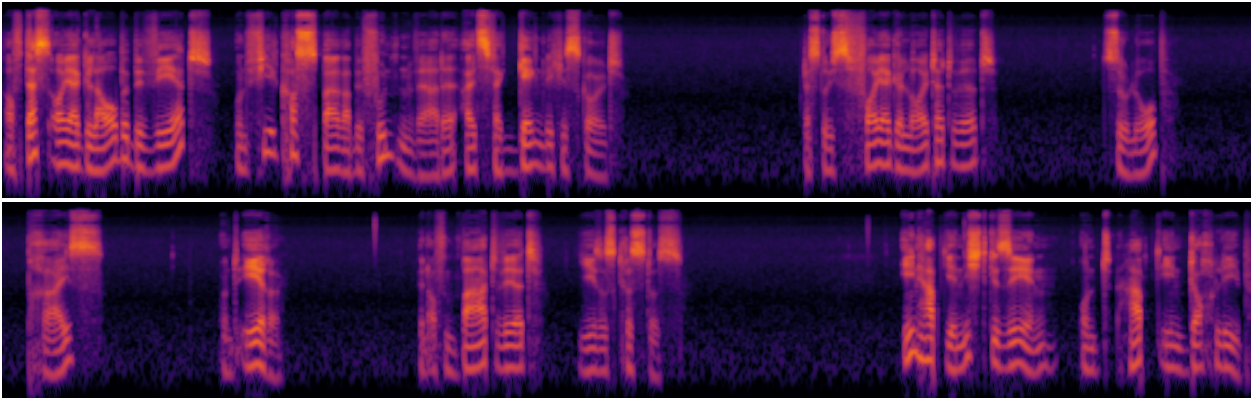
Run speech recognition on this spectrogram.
auf dass euer Glaube bewährt und viel kostbarer befunden werde als vergängliches Gold, das durchs Feuer geläutert wird, zu Lob, Preis und Ehre, wenn offenbart wird Jesus Christus. Ihn habt ihr nicht gesehen und habt ihn doch lieb.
